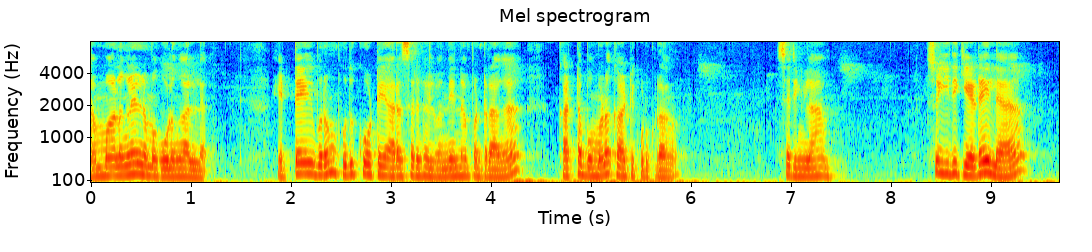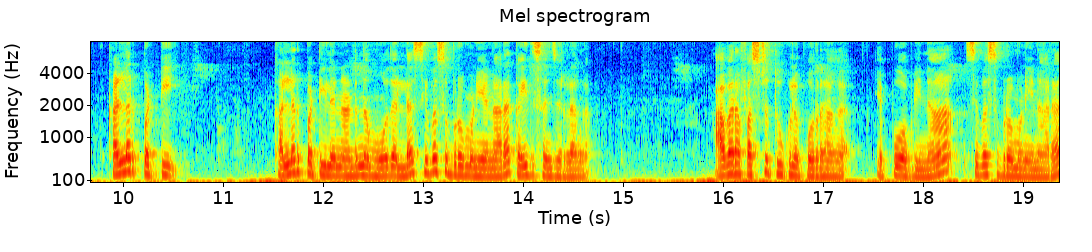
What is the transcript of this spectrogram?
நம்ம ஆளுங்களே நமக்கு ஒழுங்காக இல்லை. எட்டயபுரம் புதுக்கோட்டை அரசர்கள் வந்து என்ன பண்ணுறாங்க கட்டபொம்மனை காட்டி கொடுக்குறாங்க. சரிங்களா? ஸோ இதுக்கு இடையில கல்லர்பட்டி கல்லர்பட்டியில் நடந்த மோதலில் சிவசுப்பிரமணியனாரை கைது செஞ்சிடுறாங்க. அவரை ஃபஸ்ட்டு தூக்கில் போடுறாங்க. எப்போது அப்படின்னா சிவசுப்பிரமணியனாரை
